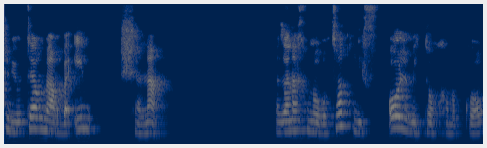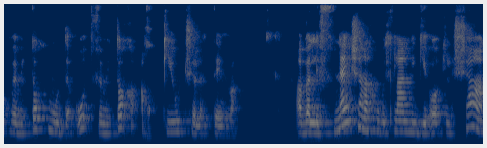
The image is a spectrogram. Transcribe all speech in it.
של יותר מ-40 שנה. אז אנחנו רוצות לפעול מתוך המקור ומתוך מודעות ומתוך החוקיות של הטבע. אבל לפני שאנחנו בכלל מגיעות לשם,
